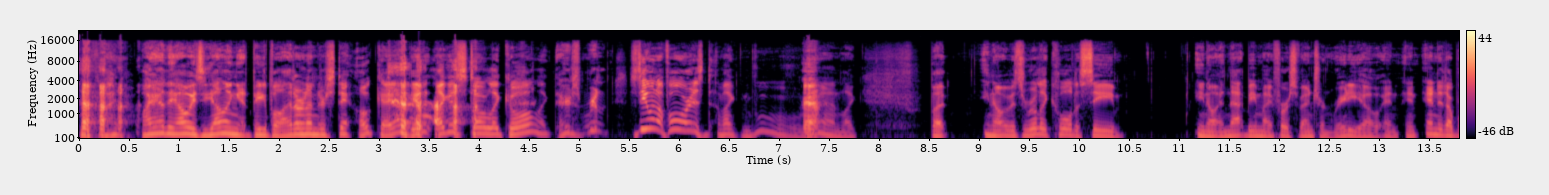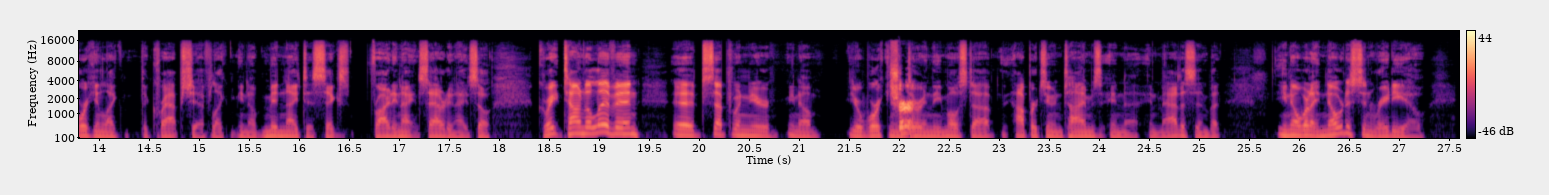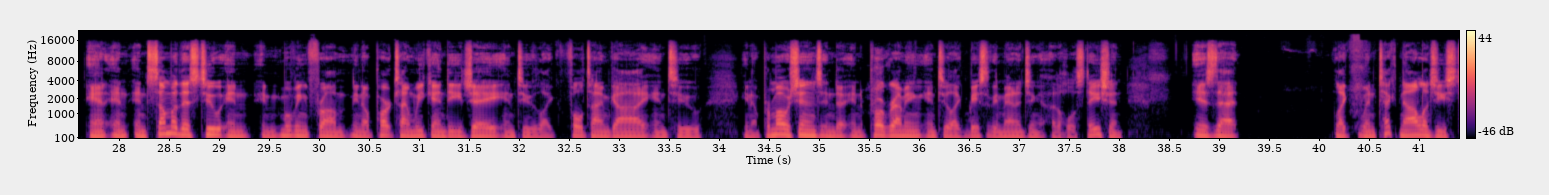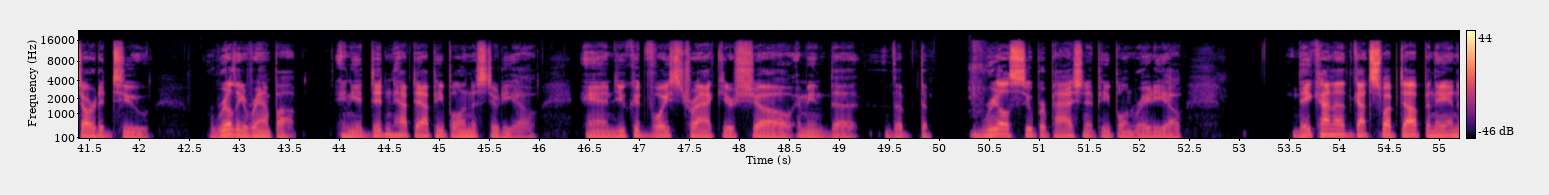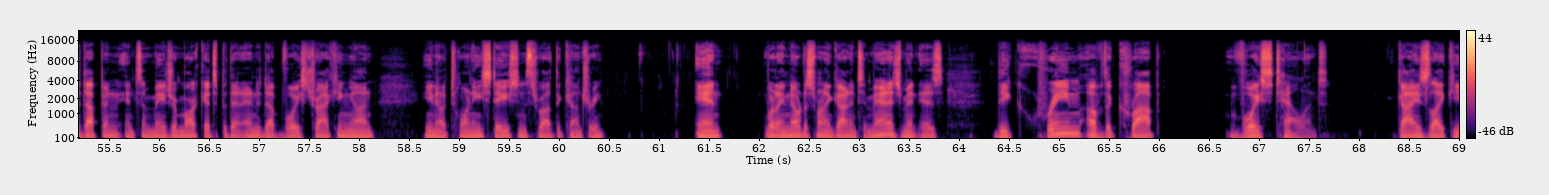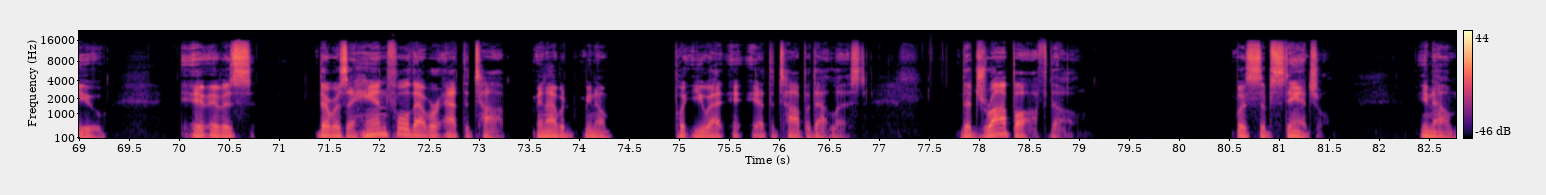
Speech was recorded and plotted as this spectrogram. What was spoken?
Like, why, why, are they always yelling at people? I don't understand. Okay, I get it. Like it's totally cool. Like there's really Z104 is. I'm like, ooh, yeah. man. Like, but you know, it was really cool to see, you know, and that being my first venture in radio, and, and ended up working like the crap shift, like you know, midnight to six Friday night and Saturday night. So great town to live in, except when you're, you know, you're working sure. during the most uh, opportune times in uh, in Madison, but you know what I noticed in radio, and and and some of this too in in moving from you know part time weekend DJ into like full time guy into you know promotions into into programming into like basically managing a whole station, is that like when technology started to really ramp up and you didn't have to have people in the studio and you could voice track your show. I mean the the the real super passionate people in radio they kind of got swept up and they ended up in, in some major markets, but then ended up voice tracking on, you know, 20 stations throughout the country. And what I noticed when I got into management is the cream of the crop voice talent, guys like you. It, it was there was a handful that were at the top, and I would you know put you at at the top of that list. The drop off though was substantial. You know,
